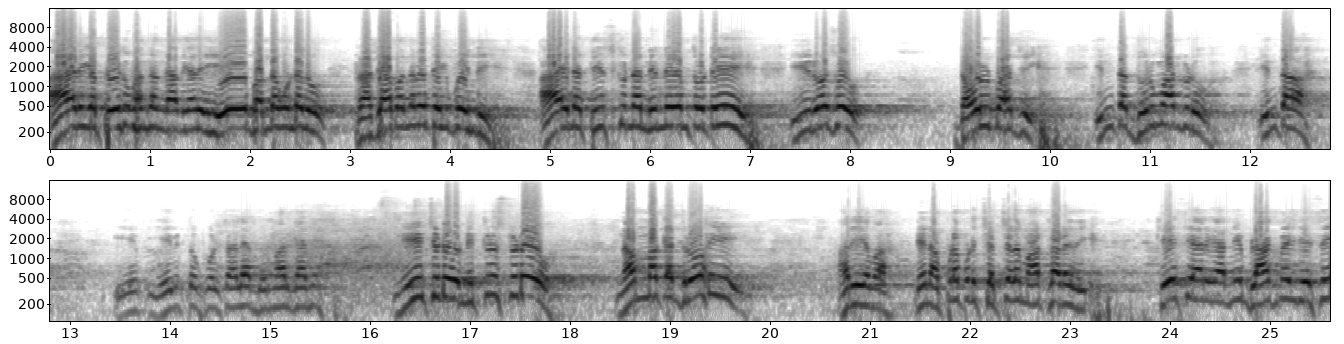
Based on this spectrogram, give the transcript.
ఆయనగా పేగుబంధం కాదు కదా ఏ బంధం ఉండదు. ప్రజాబంధమే తెగిపోయింది. ఆయన తీసుకున్న నిర్ణయంతో ఈరోజు దౌల్బాజీ ఇంత దుర్మార్గుడు ఇంత ఏ- ఏమితో పోల్చాలి ఆ దుర్మార్గాన్ని? నీచుడు నికృష్టుడు నమ్మక ద్రోహి. అరేవా నేను అప్పుడప్పుడు చర్చలో మాట్లాడేది. కేసీఆర్ గారిని బ్లాక్మెయిల్ చేసి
